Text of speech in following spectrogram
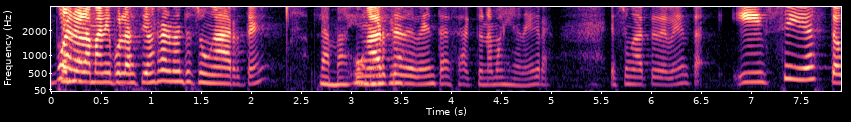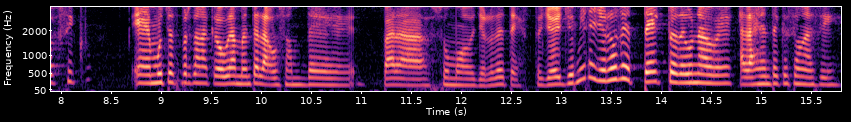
Bueno, la manipulación realmente es un arte. La magia. Un negra. arte de venta, exacto, una magia negra. Es un arte de venta. Y sí, es tóxico. Y hay muchas personas que obviamente la usan de para su modo. Yo lo detesto. Yo, yo mira, yo lo detecto de una vez a la gente que son así.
